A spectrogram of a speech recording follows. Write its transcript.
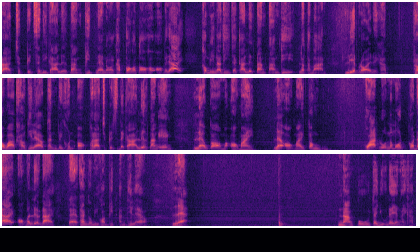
ราชกฤษฎีกาเลือกตั้งผิดแน่นอนครับกกตเขาออกไม่ได้ เขามีหน้าที่จัดการเลือกตั้งตามที่รัฐบาลเรียบร้อยเลยครับ เพราะว่าคราวที่แล้วท่านเป็นคนออกพระราชกฤษฎีกาเลือกตั้งเอง แล้วก็มาออกใหม่ แล้วออกใหม่ต้องกวาดรวมทั้งหมดก็ได้ออกมาเลือกได้ แต่ท่านก็มีความผิดอันที่แล้ว และ นางปูจะอยู่ได้ยังไงครับ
